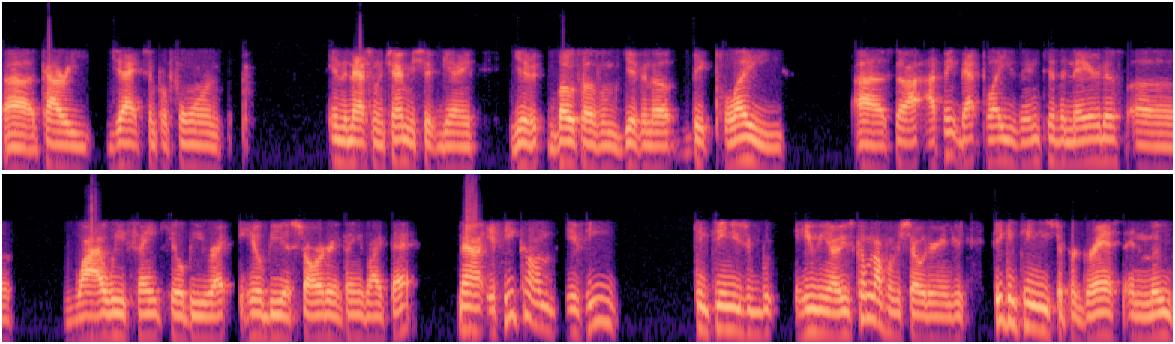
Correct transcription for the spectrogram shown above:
uh, Khyree Jackson performed in the national championship game, give, both of them giving up big plays uh, so I, I, think that plays into the narrative of why we think he'll be re- he'll be a starter and things like that. Now, if he comes, if he continues, he you know he's coming off of a shoulder injury. If he continues to progress and move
